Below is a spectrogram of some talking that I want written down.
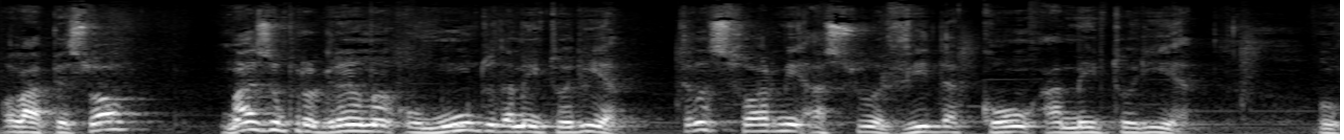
Olá pessoal, mais um programa O Mundo da Mentoria. Transforme a sua vida com a mentoria. Um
